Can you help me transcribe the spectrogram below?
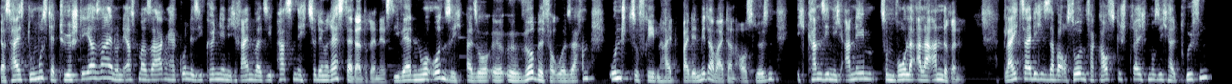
Das heißt, du musst der Türsteher sein und erstmal sagen, Herr Kunde, Sie können hier nicht rein, weil Sie passen nicht zu dem Rest, der da drin ist. Sie werden nur unsich, also äh, äh, Wirbel verursachen, Unzufriedenheit bei den Mitarbeitern auslösen. Ich kann sie nicht annehmen zum Wohle aller anderen. Gleichzeitig ist es aber auch so, im Verkaufsgespräch muss ich halt prüfen,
